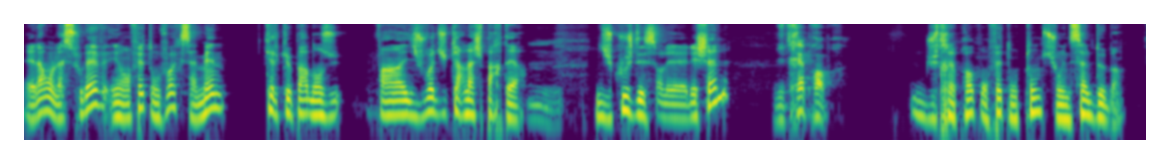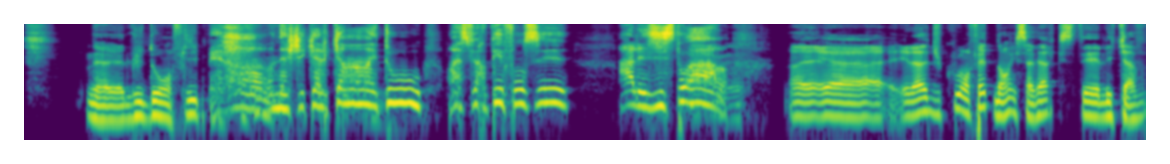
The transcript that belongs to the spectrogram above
Et là on la soulève et en fait on voit que ça mène quelque part dans une enfin je vois du carrelage par terre. Hmm. Du coup je descends l'échelle, Du très propre. du très propre en fait on tombe sur une salle de bain. Euh, Ludo en flip, mais non, on est chez quelqu'un et tout, on va se faire défoncer. Ah les histoires. Et, euh, et là, du coup, en fait, non, il s'avère que c'était les caves.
